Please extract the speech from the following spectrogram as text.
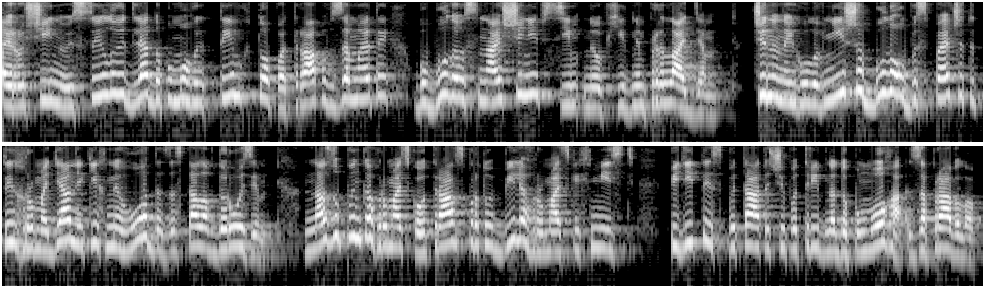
а й рушійною силою для допомоги тим, хто потрапив в замети, бо були оснащені всім необхідним приладдям. Чи не найголовніше було убезпечити тих громадян, яких негода застала в дорозі на зупинках громадського транспорту біля громадських місць, підійти спитати, чи потрібна допомога за правило.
